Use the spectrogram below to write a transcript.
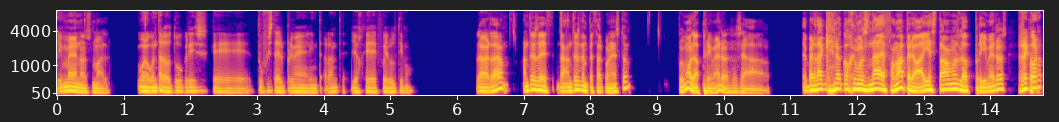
Y menos mal. bueno, cuéntalo tú, Chris, que tú fuiste el primer integrante. Yo es que fui el último. La verdad, antes de, antes de empezar con esto, fuimos los primeros. O sea, es verdad que no cogimos nada de fama, pero ahí estábamos los primeros. ¿Récord?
